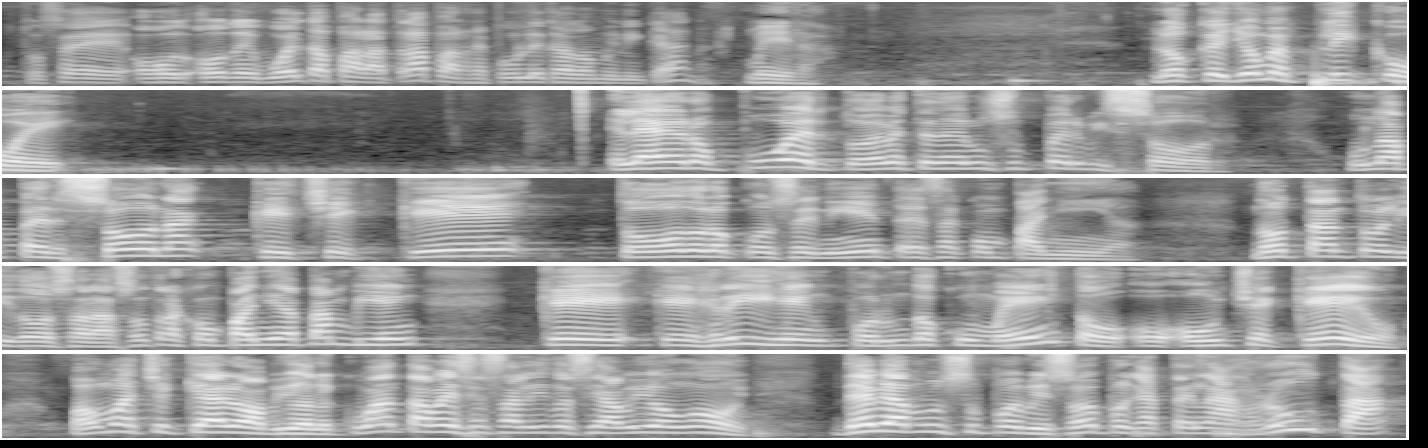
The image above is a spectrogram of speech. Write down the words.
Entonces, o, de vuelta para atrás, para República Dominicana. Mira, lo que yo me explico es, el aeropuerto debe tener un supervisor, una persona que chequee todo lo concerniente a esa compañía. No tanto el IDOSA, las otras compañías también que, rigen por un documento o, un chequeo. Vamos a chequear los aviones. ¿Cuántas veces ha salido ese avión hoy? Debe haber un supervisor porque hasta en la ruta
